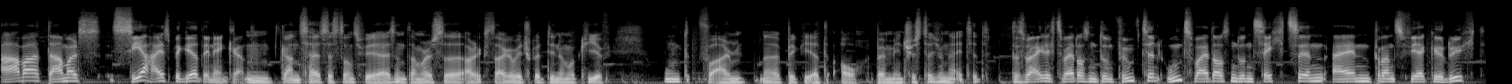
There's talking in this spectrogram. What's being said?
aber damals sehr heiß begehrt in England. Mm, ganz heißes Transfer-Eisen damals äh, Alex Dragovic bei Dynamo Kiew und vor allem äh, begehrt auch bei Manchester United. Das war eigentlich 2015 und 2016 ein Transfergerücht.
